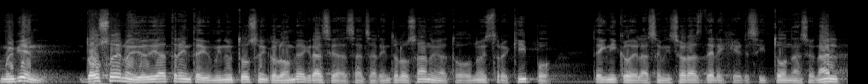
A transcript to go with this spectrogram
Muy bien, 12 de mediodía, 31 minutos en Colombia, gracias al Sargento Lozano y a todo nuestro equipo técnico de las emisoras del Ejército Nacional.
